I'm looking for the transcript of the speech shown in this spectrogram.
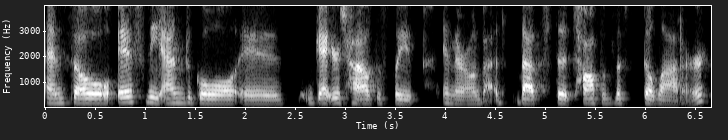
And so, if the end goal is get your child to sleep in their own bed, that's the top of the, the ladder.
